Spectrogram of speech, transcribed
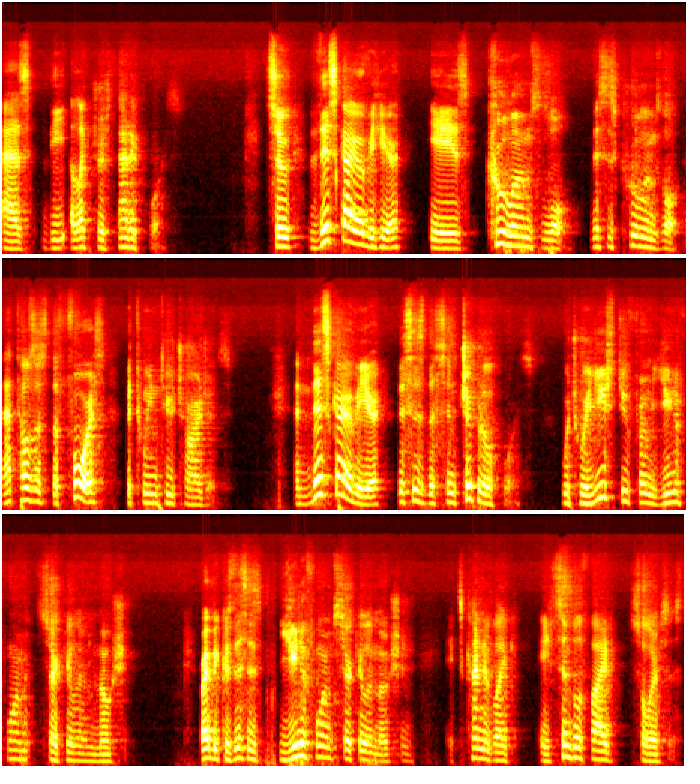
as the electrostatic force. So this guy over here is Coulomb's law. This is Coulomb's law. That tells us the force between two charges. And this guy over here, this is the centripetal force, which we're used to from uniform circular motion, right? Because this is uniform circular motion. It's kind of like a simplified solar system.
